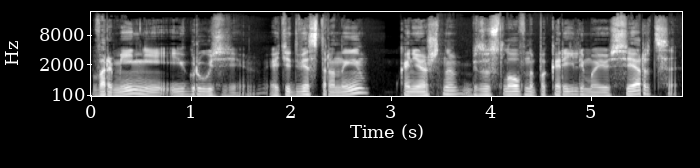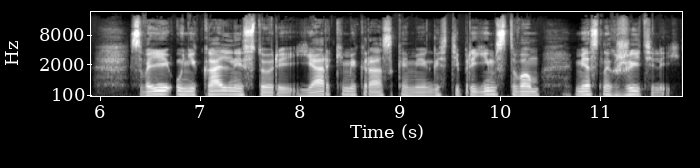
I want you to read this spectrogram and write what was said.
в Армении и Грузии. Эти две страны конечно, безусловно, покорили мое сердце своей уникальной историей, яркими красками, гостеприимством местных жителей.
